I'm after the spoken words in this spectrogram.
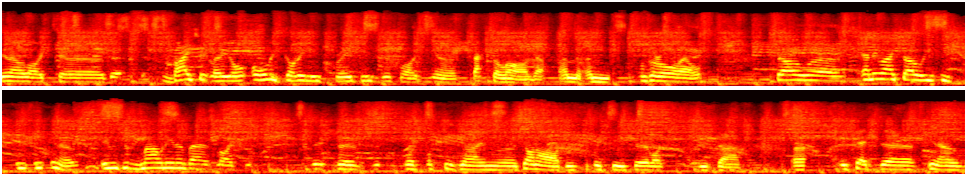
You know, like, uh, the, basically, all, all he's got in his fridge is just like, you know, stacks of lager and, and bugger all else. So, uh, anyway, so he, he, he, you know, he was just moaning about, like, the, the, the what's, his name, uh, Don Arden, which is, uh, like, his dad. Uh, he said, uh, you know,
